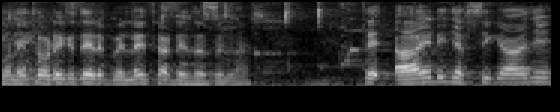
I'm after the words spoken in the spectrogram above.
ਹੁਣੇ ਥੋੜੇ ਕਿ ਦੇਰ ਪਹਿਲਾਂ ਹੀ ਸਾਡੇ ਤੋਂ ਪਹਿਲਾਂ। ਤੇ ਆ ਜਿਹੜੀ ਜਰਸੀ ਗਾਂ ਜੇ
